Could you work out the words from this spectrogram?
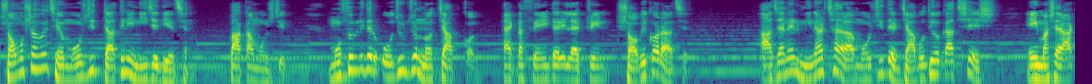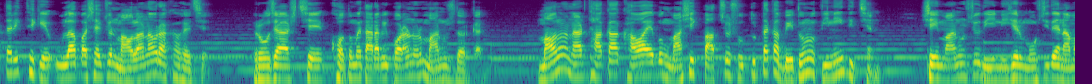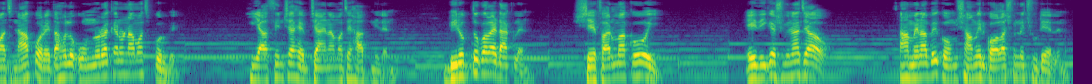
সমস্যা হয়েছে মসজিদটা তিনি নিজে দিয়েছেন। পাকা মসজিদ। মুসল্লিদের অজুর জন্য চাপকল। একটা স্যানিটারি ল্যাট্রিন সবই করা আছে। আজানের মিনার ছাড়া মসজিদের যাবতীয় কাজ শেষ। এই মাসের আট তারিখ থেকে উলা পাশে একজন মাওলানাও রাখা হয়েছে। রোজা আসছে, খতমে তারাবি পড়ানোর মানুষ দরকার। মাওলানার থাকা, খাওয়া এবং মাসিক পাঁচশো সত্তর টাকা বেতনও তিনিই দিচ্ছেন। সেই মানুষ যদি নিজের মসজিদে নামাজ না পড়ে, তাহলে অন্যরা কেন নামাজ পড়বে? ইয়াসিন সাহেব জায় নামাজে হাত নিলেন। বিরক্ত গলায় ডাকলেন সে ফার্মা কই? এইদিকে শুনা যাও। আমেনা বেগম স্বামীর গলা শুনে ছুটে এলেন।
